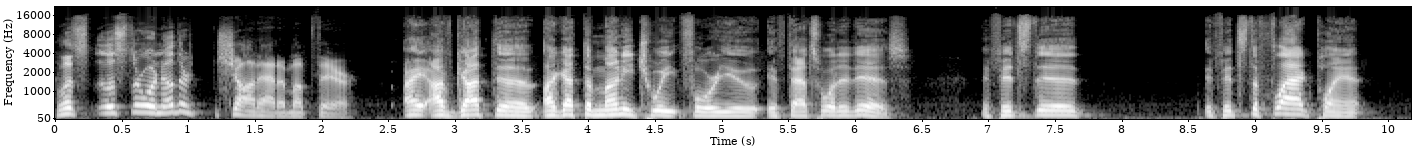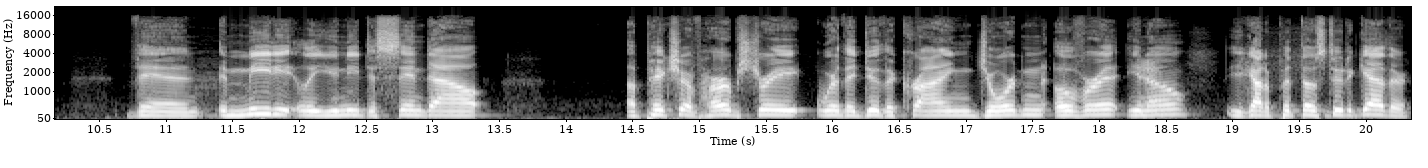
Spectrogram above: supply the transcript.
Let's let's throw another shot at him up there. I, I've got the I got the money tweet for you if that's what it is. If it's the if it's the flag plant, then immediately you need to send out a picture of Herbstreit where they do the crying Jordan over it, you know? You got to put those two together.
